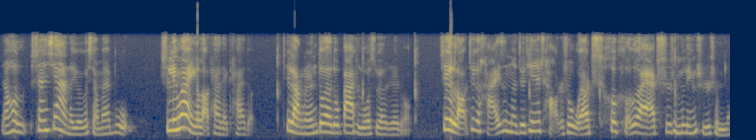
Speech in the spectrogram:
然后山下呢有一个小卖部，是另外一个老太太开的。这两个人都要都八十多岁了，这种，这个老这个孩子呢就天天吵着说我要吃喝可乐呀，吃什么零食什么的。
